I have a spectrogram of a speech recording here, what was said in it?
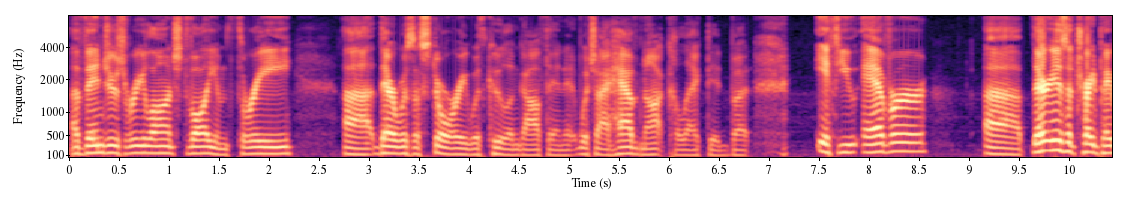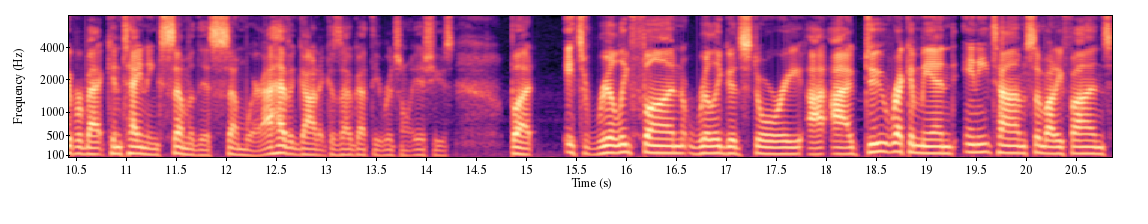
Avengers relaunched Volume Three uh, there was a story with Kulan Gath in it, which I have not collected. But if you ever, uh, there is a trade paperback containing some of this somewhere. I haven't got it because I've got the original issues, but it's really fun, really good story. I, I do recommend anytime somebody finds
